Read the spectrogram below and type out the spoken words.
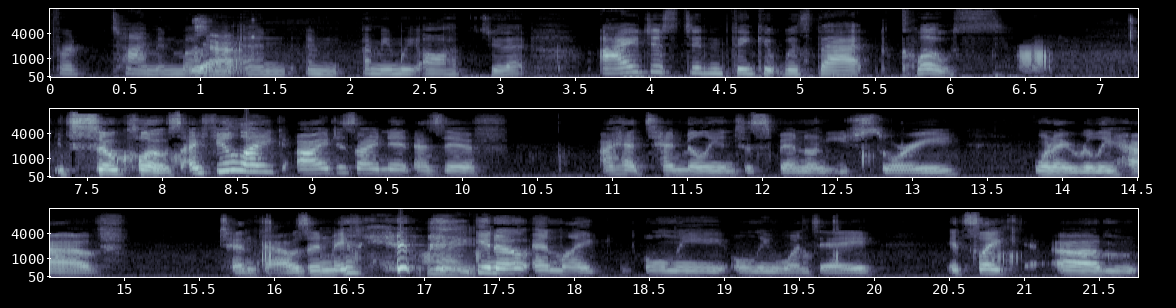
for time and money yeah. and and i mean we all have to do that i just didn't think it was that close it's so close. I feel like I designed it as if I had 10 million to spend on each story when I really have 10,000 maybe. Right. you know, and like only only one day. It's like um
